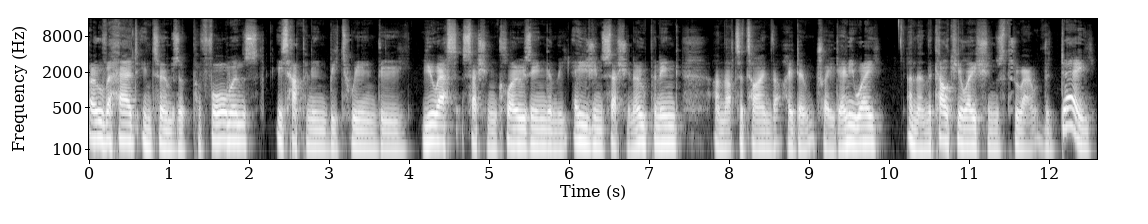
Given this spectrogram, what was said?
overhead in terms of performance is happening between the US session closing and the Asian session opening. And that's a time that I don't trade anyway. And then the calculations throughout the day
